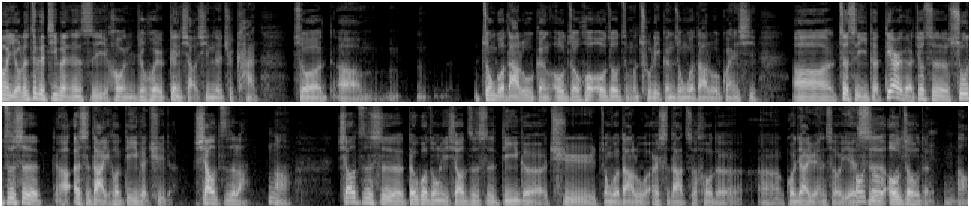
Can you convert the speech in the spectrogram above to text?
么有了这个基本认识以后，你就会更小心的去看，说呃中国大陆跟欧洲或欧洲怎么处理跟中国大陆的关系。啊、呃，这是一个。第二个就是苏兹是啊，二十大以后第一个去的，肖兹了啊。肖兹是德国总理，肖兹是第一个去中国大陆二十大之后的呃国家元首，也是欧洲的啊。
